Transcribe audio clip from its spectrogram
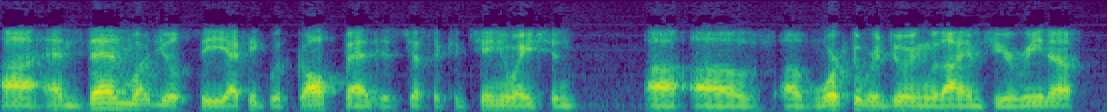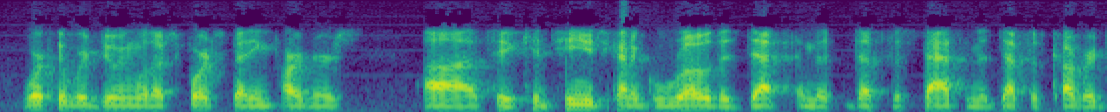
Uh, and then what you'll see, I think, with Golf Bet is just a continuation uh, of of work that we're doing with IMG Arena, work that we're doing with our sports betting partners uh, to continue to kind of grow the depth and the depth of stats and the depth of coverage.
